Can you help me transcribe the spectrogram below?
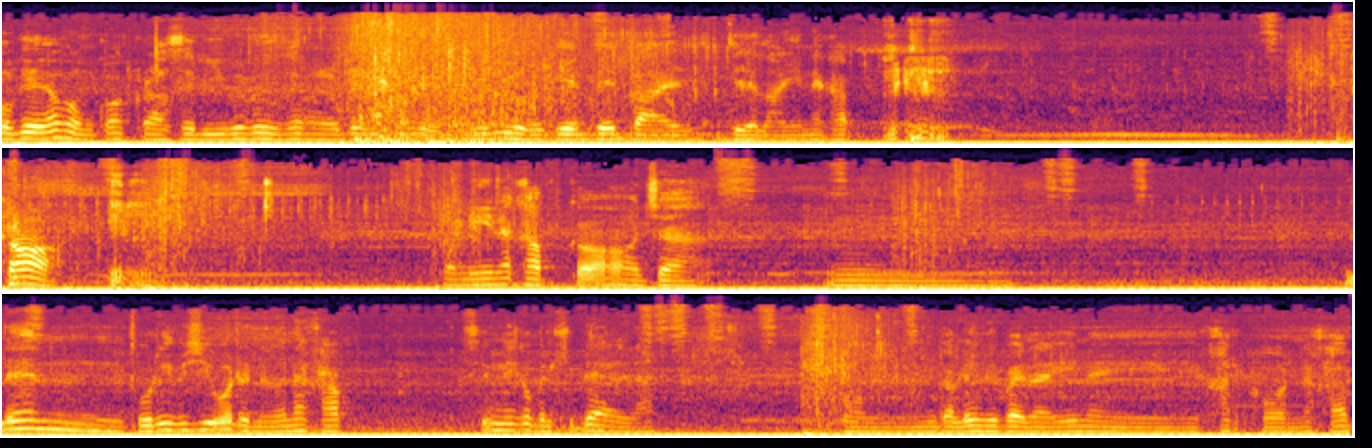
โอเคครับผมก็กราบสวัสดีเพื่อนๆทุกท่านครับเป็นครับผมวันนี้อยู่กับเกม Dead by Daylight นะครับ ก็ตอนนี้นะครับก็จะเล่นตัวที่พี่ชื่อว่าเดอะเนื้อนะครับ ซึ่งนี่ก็เป็นคลิปแรกเลยนะของการเล่น Dead by Daylight ในคัดกรนะครับ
